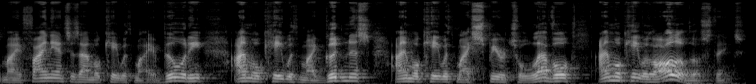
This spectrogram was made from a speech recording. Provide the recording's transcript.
my finances. I'm okay with my ability. I'm okay with my goodness. I'm okay with my spiritual level. I'm okay with all of those things.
